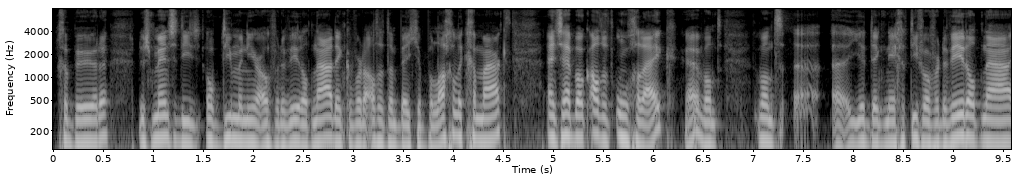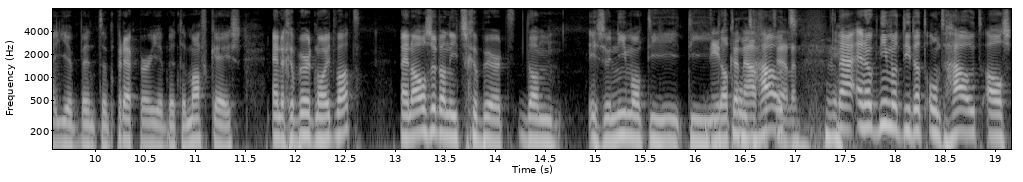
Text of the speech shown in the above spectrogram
gebeuren. Dus mensen die op die manier over de wereld nadenken, worden altijd een beetje belachelijk gemaakt. En ze hebben ook altijd ongelijk. Hè? Want, want je denkt negatief over de wereld na. Je bent een prepper, je bent een mafkees. En er gebeurt nooit wat. En als er dan iets gebeurt, dan is er niemand die, die, dat onthoudt. Nou, en ook niemand die dat onthoudt als...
